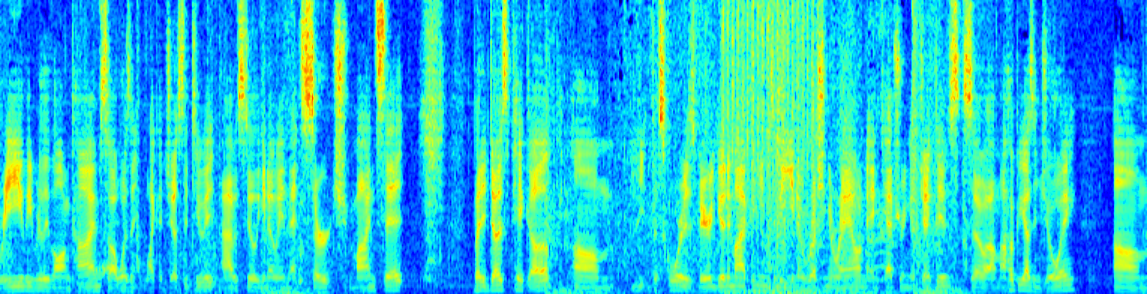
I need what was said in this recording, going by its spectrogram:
really, really long time, so I wasn't like adjusted to it. I was still, you know, in that search mindset. But it does pick up. Um, the score is very good in my opinion to be, you know, rushing around and capturing objectives. So um, I hope you guys enjoy. Um,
